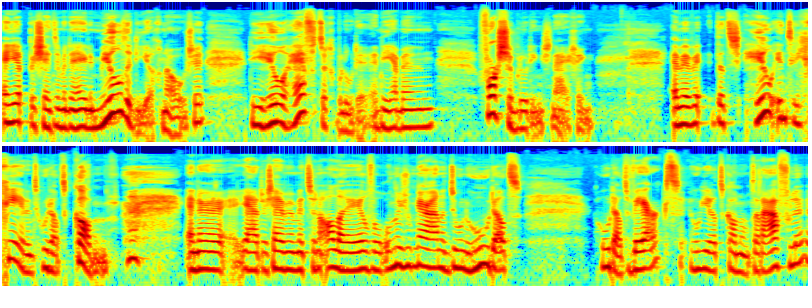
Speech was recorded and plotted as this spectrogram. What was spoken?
En je hebt patiënten met een hele milde diagnose die heel heftig bloeden en die hebben een forse bloedingsneiging. En dat is heel intrigerend hoe dat kan. En er, ja, daar zijn we met z'n allen heel veel onderzoek naar aan het doen hoe dat, hoe dat werkt, hoe je dat kan ontrafelen.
